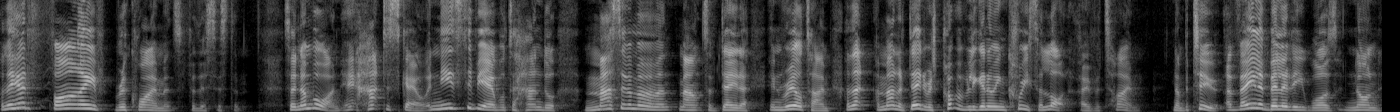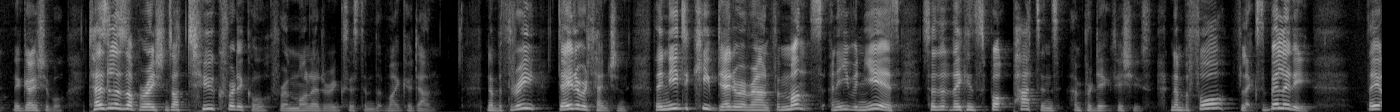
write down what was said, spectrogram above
And they had five requirements for this system. So, number one, it had to scale. It needs to be able to handle massive amounts of data in real time, and that amount of data is probably going to increase a lot over time. Number two, availability was non negotiable. Tesla's operations are too critical for a monitoring system that might go down. Number three, data retention. They need to keep data around for months and even years so that they can spot patterns and predict issues. Number four, flexibility. They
